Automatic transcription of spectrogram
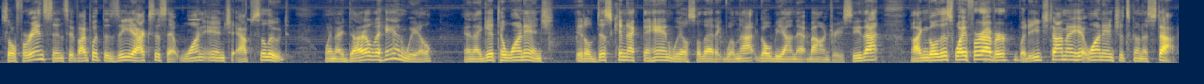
So for instance, if I put the Z axis at one inch absolute, when I dial the hand wheel and I get to one inch, it'll disconnect the hand wheel so that it will not go beyond that boundary. See that? I can go this way forever, but each time I hit one inch, it's going to stop.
